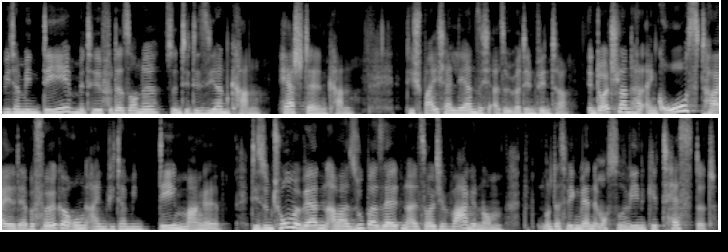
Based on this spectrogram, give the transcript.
Vitamin D mit Hilfe der Sonne synthetisieren kann, herstellen kann. Die Speicher leeren sich also über den Winter. In Deutschland hat ein Großteil der Bevölkerung einen Vitamin D-Mangel. Die Symptome werden aber super selten als solche wahrgenommen und deswegen werden eben auch so wenig getestet.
